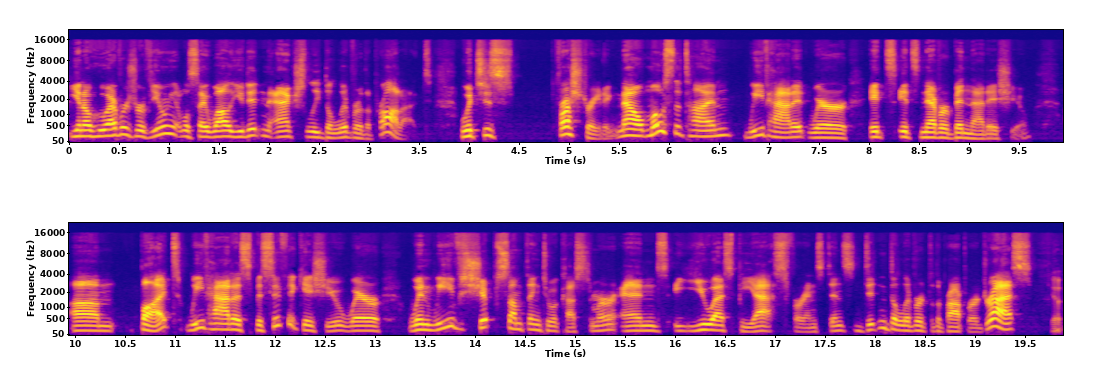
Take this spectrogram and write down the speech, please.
you know whoever's reviewing it will say well you didn't actually deliver the product which is frustrating now most of the time we've had it where it's it's never been that issue um but we've had a specific issue where when we've shipped something to a customer and USPS, for instance, didn't deliver to the proper address, Yep.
